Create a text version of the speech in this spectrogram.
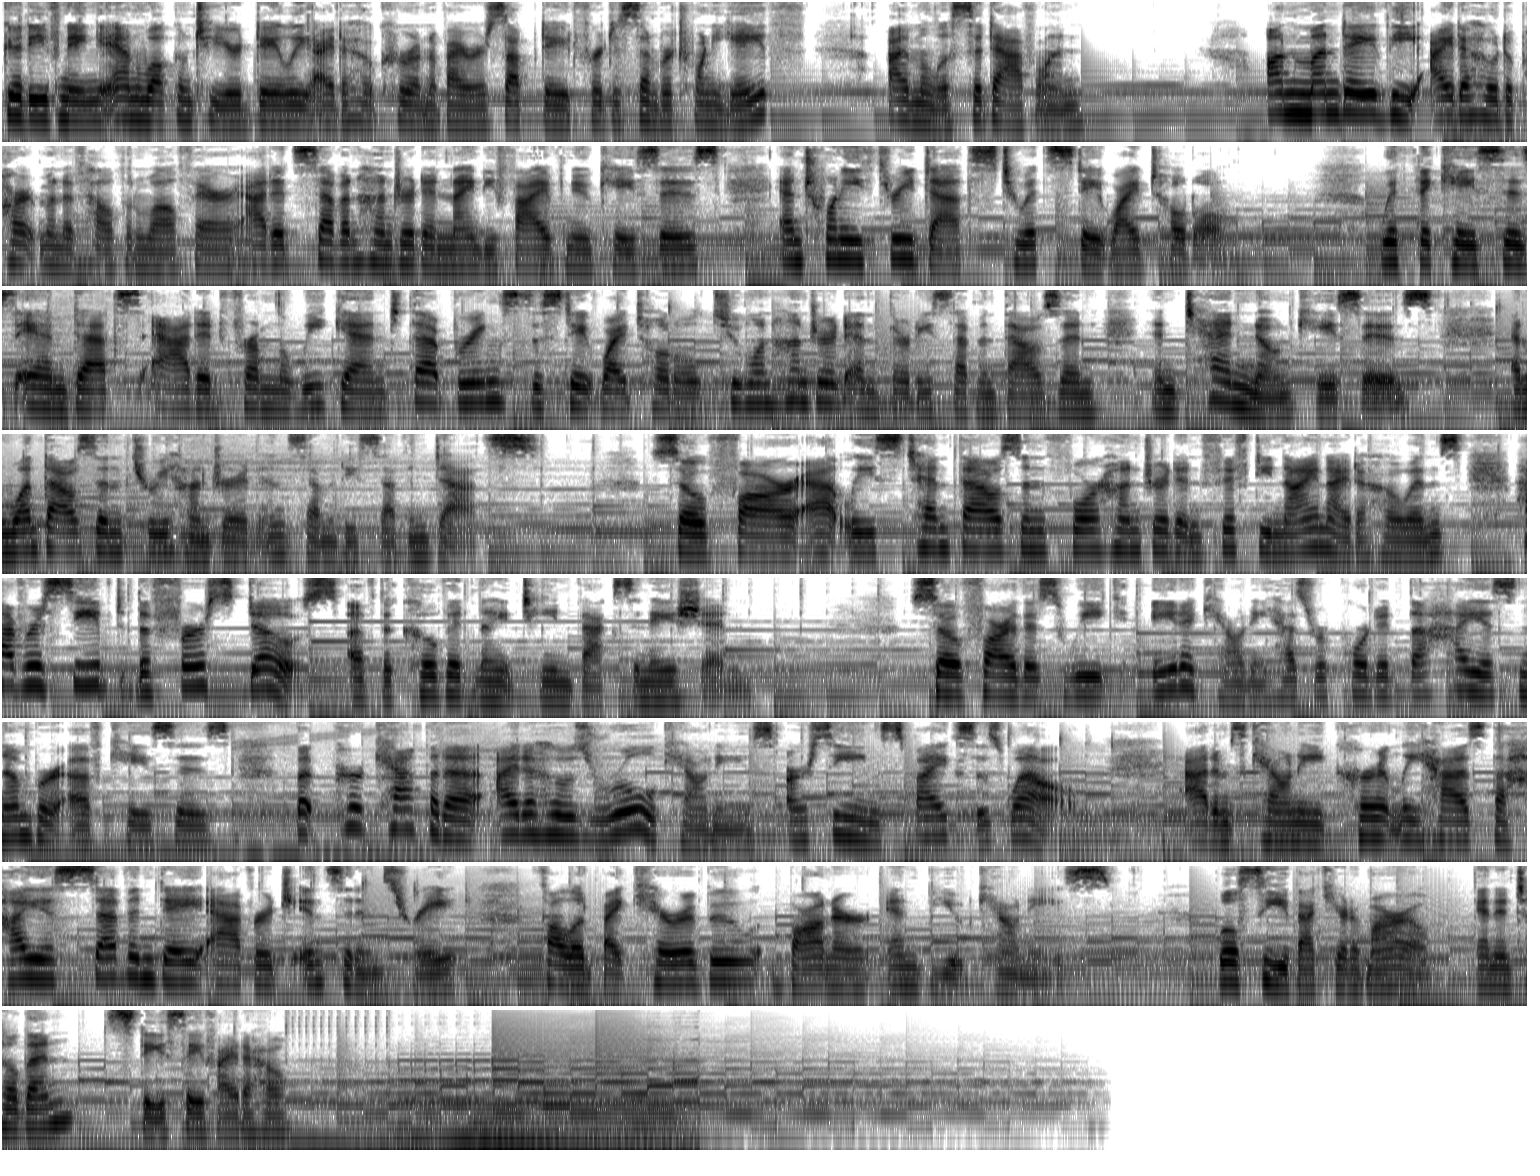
Good evening and welcome to your daily Idaho coronavirus update for December 28th. I'm Melissa Davlin. On Monday, the Idaho Department of Health and Welfare added 795 new cases and 23 deaths to its statewide total. With the cases and deaths added from the weekend, that brings the statewide total to 137,010 known cases and 1,377 deaths. So far, at least 10,459 Idahoans have received the first dose of the COVID 19 vaccination. So far this week, Ada County has reported the highest number of cases, but per capita, Idaho's rural counties are seeing spikes as well. Adams County currently has the highest seven day average incidence rate, followed by Caribou, Bonner, and Butte counties. We'll see you back here tomorrow. And until then, stay safe, Idaho.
